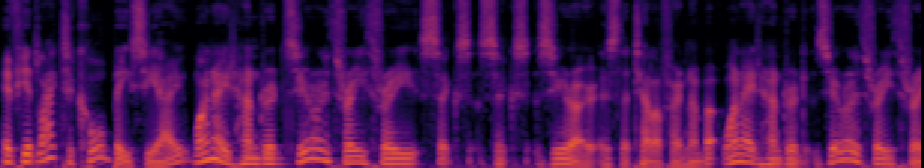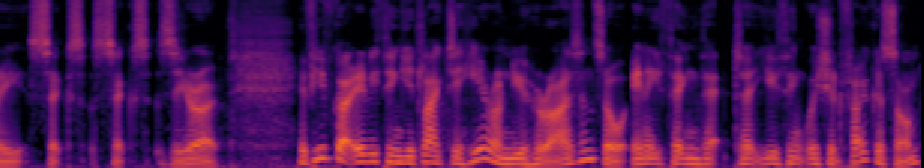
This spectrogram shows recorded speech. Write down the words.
If you'd like to call BCA, 1800 033 660 is the telephone number, 1800 033 660. If you've got anything you'd like to hear on New Horizons or anything that uh, you think we should focus on,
